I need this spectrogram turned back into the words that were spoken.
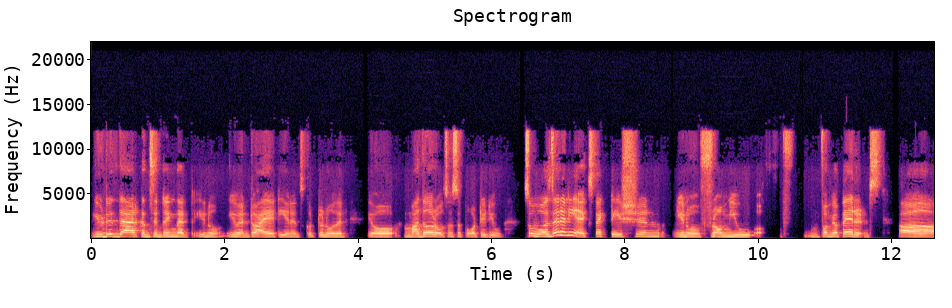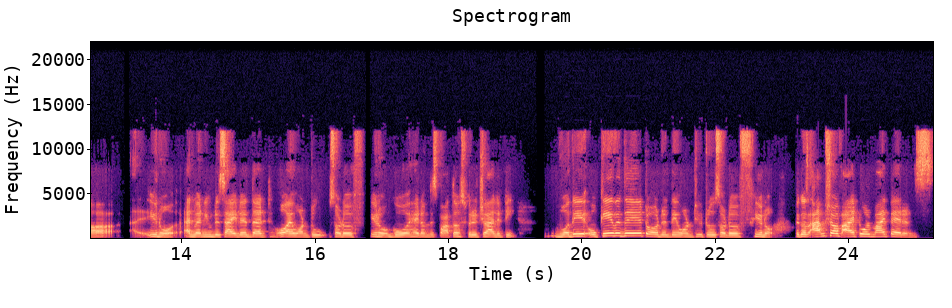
you did that considering that, you know, you went to IIT and it's good to know that your mother also supported you. So was there any expectation, you know, from you, from your parents, uh, you know, and when you decided that, oh, I want to sort of, you know, go ahead on this path of spirituality, were they okay with it or did they want you to sort of, you know, because I'm sure if I told my parents,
